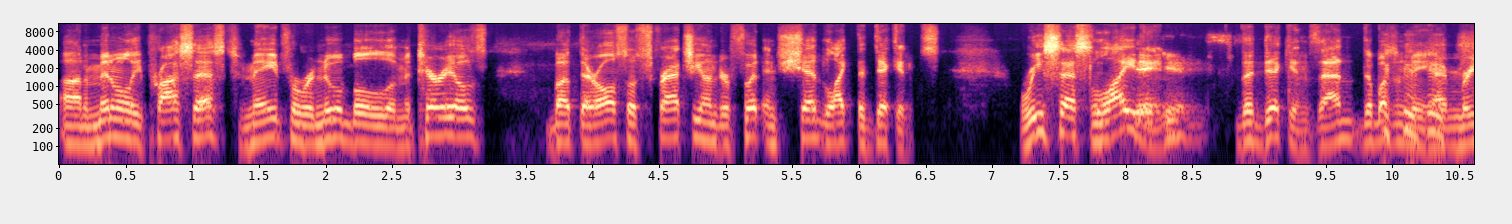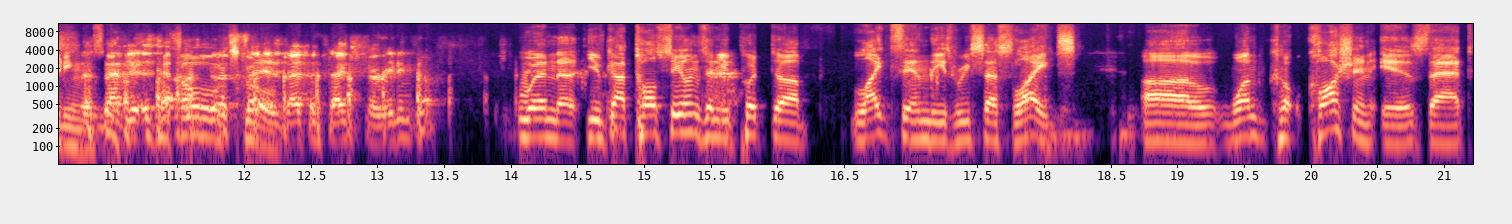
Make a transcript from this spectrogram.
uh, minimally processed, made for renewable materials, but they're also scratchy underfoot and shed like the Dickens. Recessed lighting, Dickens. the Dickens. That, that wasn't me. I'm reading this. That is, That's old school. say, is that the text you're reading from? When uh, you've got tall ceilings and you put uh, lights in these recessed lights, uh, one ca- caution is that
